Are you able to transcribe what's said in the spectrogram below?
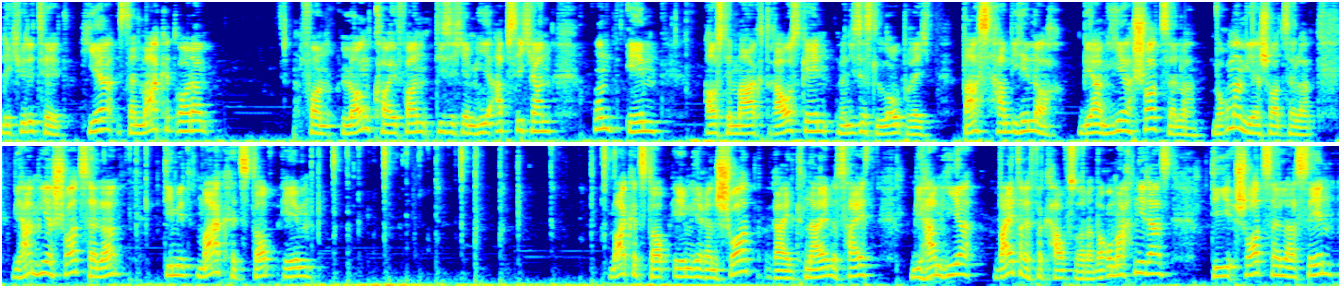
Liquidität. Hier ist ein Market Order von Long-Käufern, die sich eben hier absichern und eben aus dem Markt rausgehen, wenn dieses Low bricht. Was haben wir hier noch? Wir haben hier Shortseller. Warum haben wir Shortseller? Wir haben hier Shortseller, die mit Market Stop eben Market Stop eben ihren Short reinknallen. Das heißt, wir haben hier weitere Verkaufsorder. Warum machen die das? Die Shortseller sehen,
